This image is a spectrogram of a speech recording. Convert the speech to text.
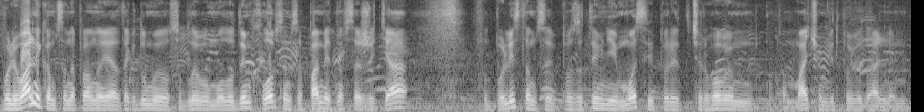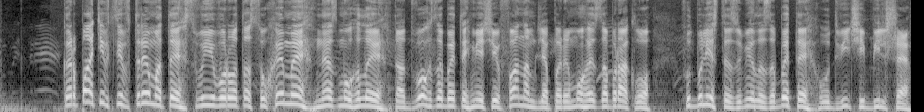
Вболівальникам це, напевно, я так думаю, особливо молодим хлопцям, це пам'ять на все життя. Футболістам це позитивні емоції перед черговим там, матчем відповідальним. Карпатівці втримати свої ворота сухими не змогли. Та двох забитих м'ячів фанам для перемоги забракло. Футболісти зуміли забити удвічі більше.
